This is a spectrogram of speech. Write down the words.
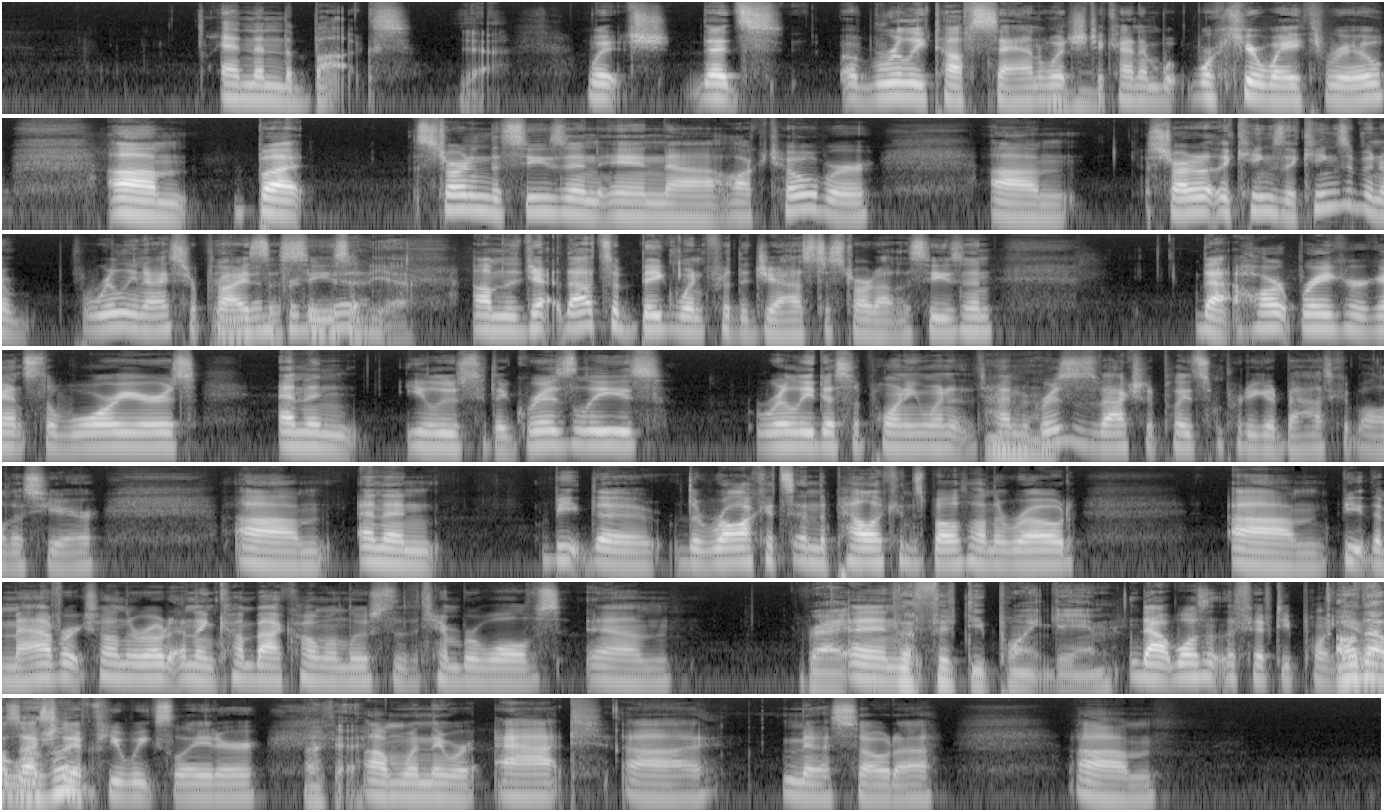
and then the Bucks. Yeah. Which that's a really tough sandwich to kind of work your way through. Um, but starting the season in uh, October, um, started out the Kings. The Kings have been a really nice surprise this season. good, yeah. Um, the Ja- that's a big win for the Jazz to start out the season. That heartbreaker against the Warriors, and then you lose to the Grizzlies. Really disappointing win at the time. The Grizzlies have actually played some pretty good basketball this year, um, and then beat the the Rockets and the Pelicans both on the road. Um, beat the Mavericks on the road, and then come back home and lose to the Timberwolves. Um, Right. And- the 50 point game. that wasn't the fifty point Oh, game. that was actually a few weeks later Okay. um, when they were at uh, Minnesota. Um,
